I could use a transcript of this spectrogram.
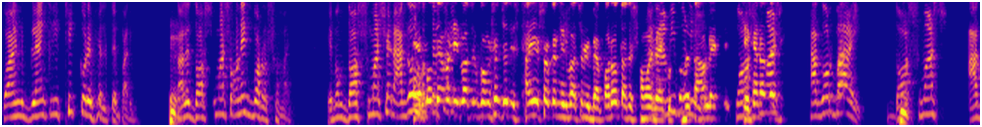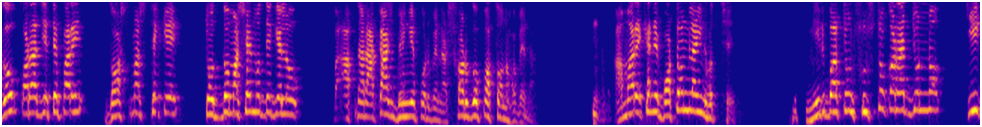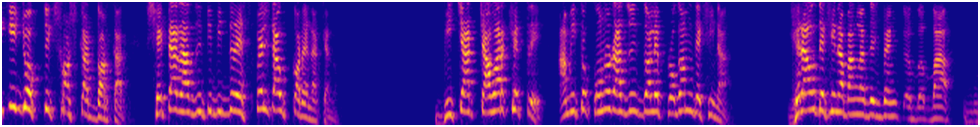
পয়েন্ট ব্ল্যাঙ্কলি ঠিক করে ফেলতে পারি তাহলে দশ মাস অনেক বড় সময়। এবং দশ মাসের আগেও নির্বাচন কমিশন যদি স্থানীয় সরকার নির্বাচনের ব্যাপারেও তাদের সময় ব্যয় করতে হবে তাহলে সাগর ভাই দশ মাস আগেও করা যেতে পারে দশ মাস থেকে চোদ্দ মাসের মধ্যে গেলেও আপনার আকাশ ভেঙে পড়বে না স্বর্গপতন হবে না। আমার এখানে বটম লাইন হচ্ছে নির্বাচন সুষ্ঠু করার জন্য কি কি যৌক্তিক সংস্কার দরকার সেটা রাজনীতিবিদরা স্পেল্ট আউট করে না কেন? বিচার চাওয়ার ক্ষেত্রে আমি তো কোনো রাজনৈতিক দলে প্রোগ্রাম দেখি না ঘেরাও দেখি না বাংলাদেশ ব্যাংক বা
